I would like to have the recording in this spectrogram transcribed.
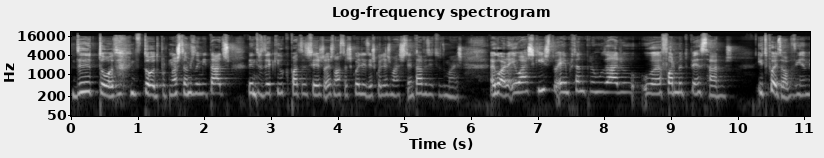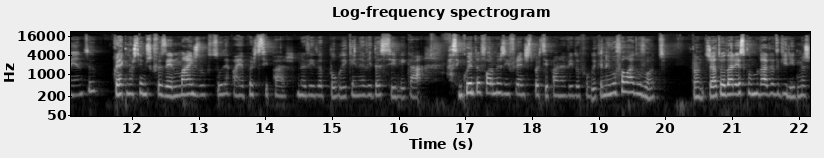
De todo, de todo, porque nós estamos limitados dentro daquilo que podem ser as nossas escolhas e as escolhas mais sustentáveis e tudo mais. Agora, eu acho que isto é importante para mudar o, a forma de pensarmos. E depois, obviamente, o que é que nós temos que fazer mais do que tudo? É, pá, é participar na vida pública e na vida cívica. Há, há 50 formas diferentes de participar na vida pública. Nem vou falar do voto. Pronto, já estou a dar esse como dado adquirido, mas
